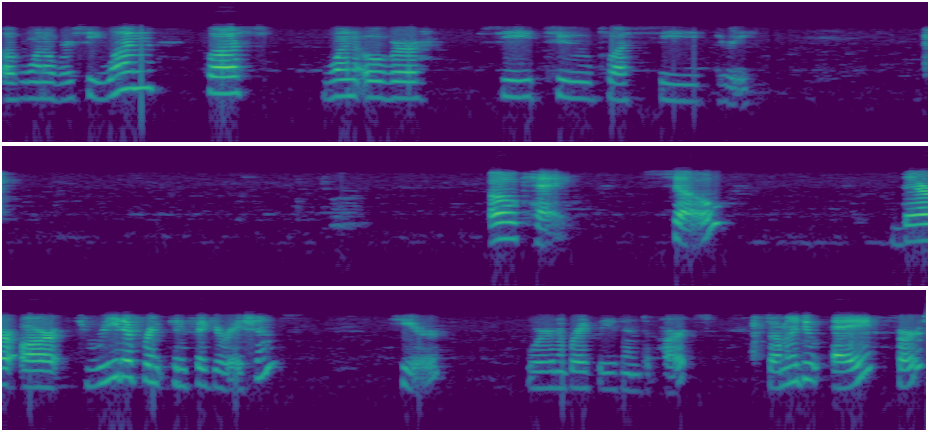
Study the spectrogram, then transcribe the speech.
of 1 over C1 plus 1 over C2 plus C3. Okay, so there are three different configurations here. We're going to break these into parts. So I'm going to do A first.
